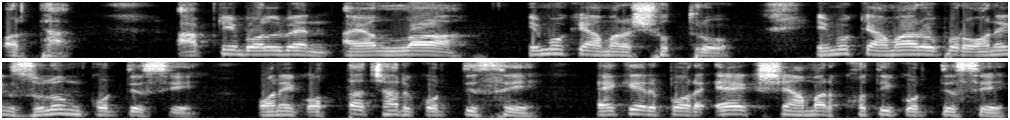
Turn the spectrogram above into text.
অর্থাৎ আপনি বলবেন, আয় আল্লাহ, এমুকে আমার শত্রু। এমুকে আমার উপর অনেক জুলুম করতেছে, অনেক অত্যাচার করতেছে। একের পর এক সে আমার ক্ষতি করতেছে।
